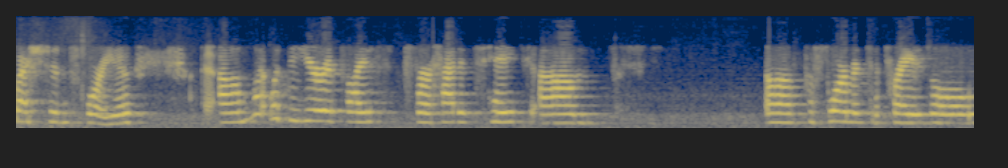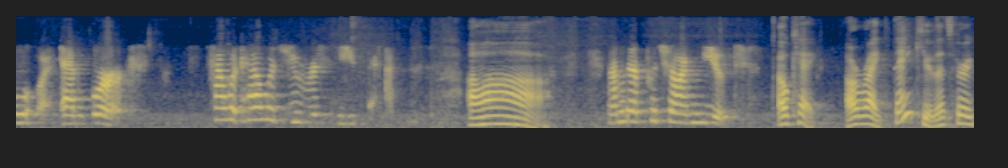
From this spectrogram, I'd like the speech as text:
question for you. Um, what would be your advice for how to take um, uh, performance appraisal at work? How would how would you receive that? Ah, I'm going to put you on mute. Okay. All right. Thank you. That's very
